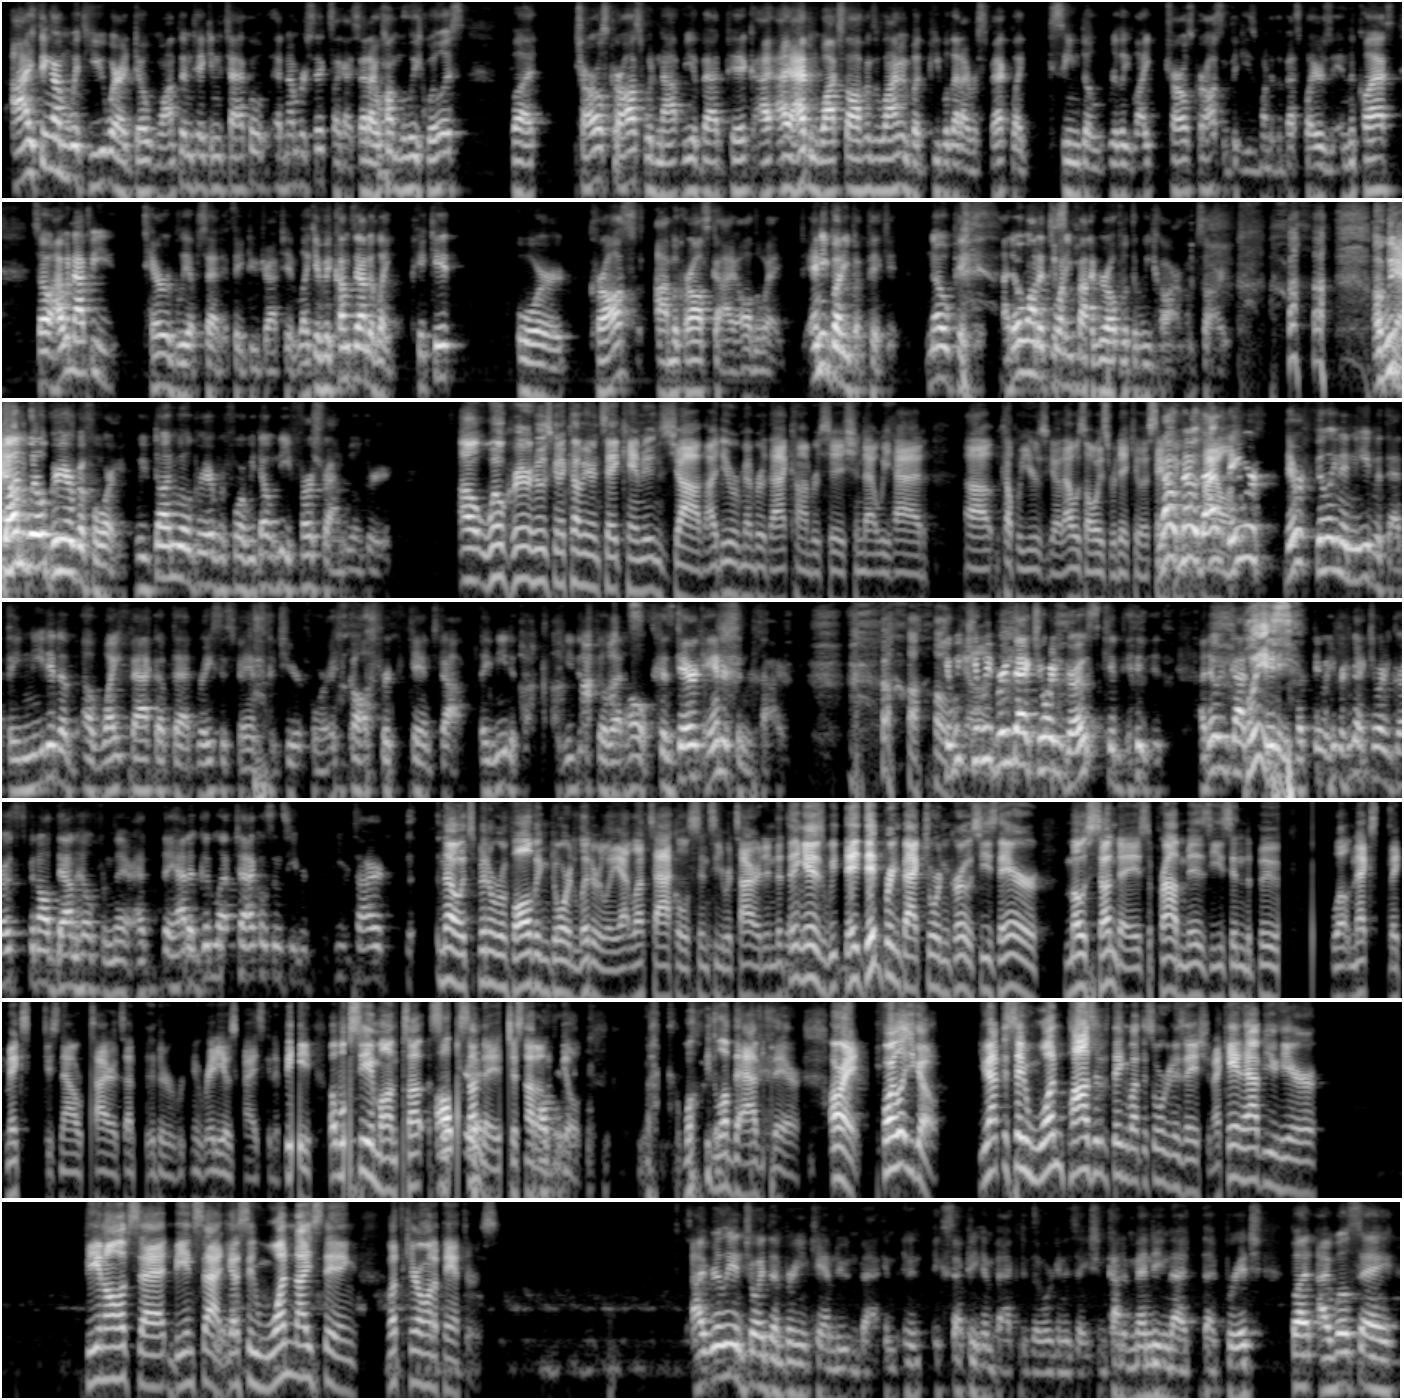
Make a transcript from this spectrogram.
I think I'm with you where I don't want them taking the tackle at number six. Like I said, I want Malik Willis, but Charles Cross would not be a bad pick. I, I haven't watched the offensive lineman, but people that I respect like seem to really like Charles Cross. I think he's one of the best players in the class. So I would not be terribly upset if they do draft him. Like if it comes down to like Pickett or Cross, I'm a Cross guy all the way. Anybody but Pickett. No Pickett. I don't want a 25 year old with a weak arm. I'm sorry. We've done Will Grier before. We've done Will Grier before. We don't need first round Will Grier. Oh, Will Grier, who's going to come here and take Cam Newton's job? I do remember that conversation that we had uh, a couple years ago. That was always ridiculous. Same no, no, that they were they were filling a need with that. They needed a, a white backup that racist fans could cheer for and call for Cam's job. They needed that. They needed to fill that hole because Derek Anderson retired. Oh, Can we can we bring back Jordan Gross? Can I know he's got Please. skinny, but can we bring back Jordan Gross? It's been all downhill from there. Have they had a good left tackle since he, re- he retired? No, it's been a revolving door literally at left tackle since he retired. And the thing is, we they did bring back Jordan Gross. He's there most Sundays. The problem is he's in the booth. Well, Mick Mixon is now retired, so I don't know who their new radios guy is going to be. But we'll see him on Su- Su- I'll do it. Sunday, just not on I'll the field. well, we'd love to have you there. All right, before I let you go, you have to say one positive thing about this organization. I can't have you here being all upset and being sad. You got to say one nice thing about the Carolina Panthers. I really enjoyed them bringing Cam Newton back and, and, accepting him back into the organization, kind of mending that that bridge. But I will say,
